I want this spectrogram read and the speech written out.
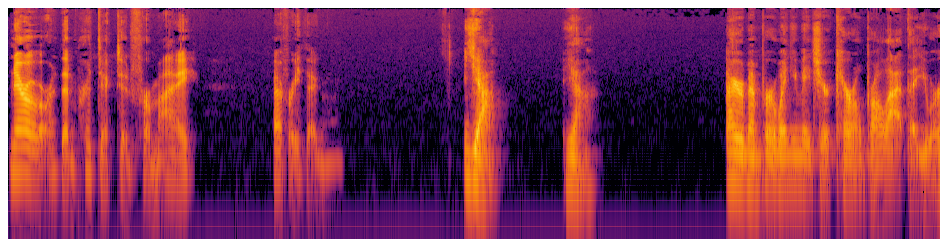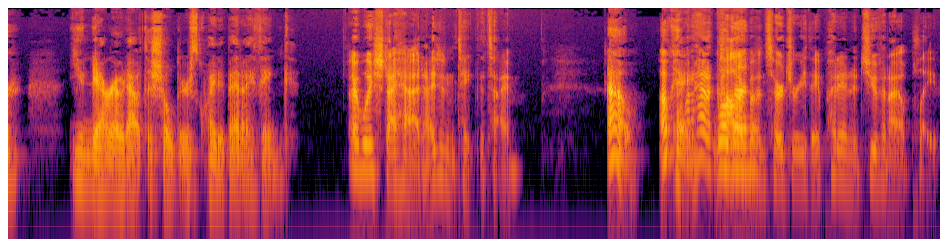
narrower than predicted for my everything. Yeah. Yeah. I remember when you made your Carol bralette that you were you narrowed out the shoulders quite a bit, I think. I wished I had. I didn't take the time. Oh, okay. When I had a well, collarbone then... surgery, they put in a juvenile plate.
